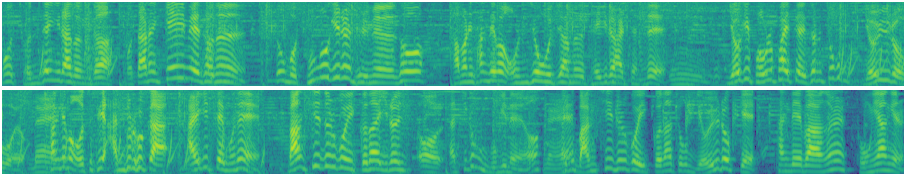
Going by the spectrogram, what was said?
뭐 전쟁이라든가 뭐 다른 게임에서는 또 뭐 주무기를 들면서 가만히 상대방 언제 오지 하면서 대기를 할 텐데 음. 여기 버블 파이터에서는 조금 여유로워요. 네. 상대방 어차피 안 들어올까 알기 때문에 망치 들고 있거나 이런 어 아, 지금 무기네요. 네. 하여튼 망치 들고 있거나 조금 여유롭게 상대방을 동향을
